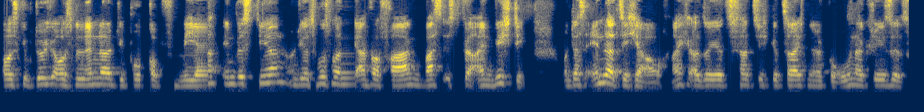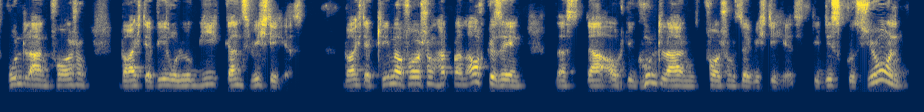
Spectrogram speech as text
Aber es gibt durchaus Länder, die pro Kopf mehr investieren. Und jetzt muss man sich einfach fragen, was ist für einen wichtig? Und das ändert sich ja auch. Nicht? Also jetzt hat sich gezeigt in der Corona-Krise, dass Grundlagenforschung im Bereich der Virologie ganz wichtig ist. Im Bereich der Klimaforschung hat man auch gesehen, dass da auch die Grundlagenforschung sehr wichtig ist. Die Diskussion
